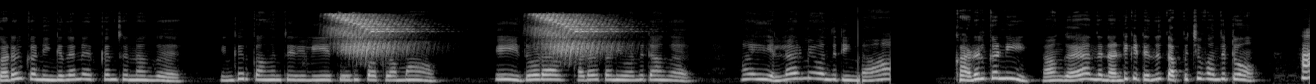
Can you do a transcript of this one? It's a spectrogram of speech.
கடல் கண்ணி இங்கே தானே இருக்குன்னு சொன்னாங்க. எங்கே இருக்காங்கன்னு தெரியலையே. தேடி பார்க்கலாமா? ஏய் இதோட கடல் கண்ணி வந்துட்டாங்க. ஆ ஏய், எல்லாருமே வந்துட்டீங்களா? கடல் கண்ணி நாங்க அந்த நண்டுகிட்ட இருந்து தப்பிச்சு வந்துட்டோம். ஆ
